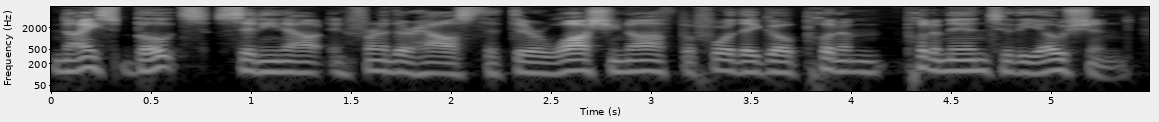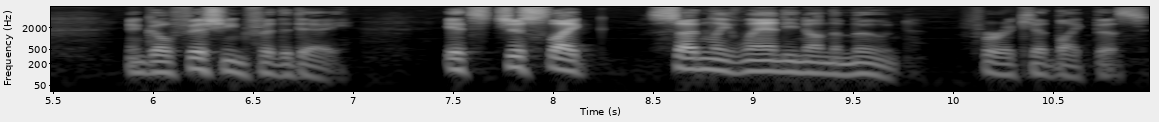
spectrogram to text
nice boats sitting out in front of their house that they're washing off before they go put them put them into the ocean and go fishing for the day. It's just like suddenly landing on the moon for a kid like this.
